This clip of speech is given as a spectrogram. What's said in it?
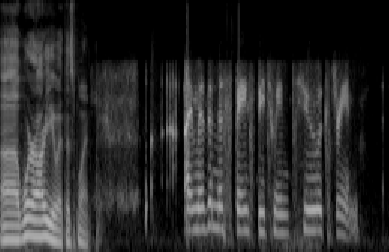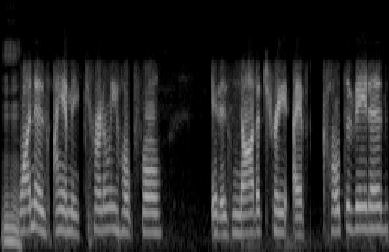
Uh, where are you at this point? I live in this space between two extremes. One is I am eternally hopeful. It is not a trait I have cultivated,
